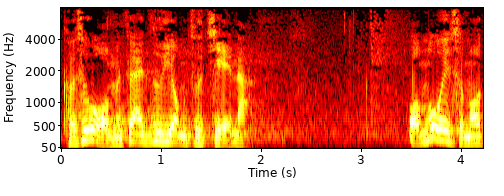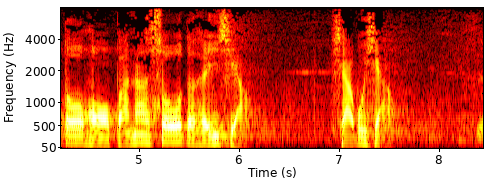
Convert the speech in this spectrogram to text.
可是我们在日用之间呐，我们为什么都哦把它缩得很小？小不小？小。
